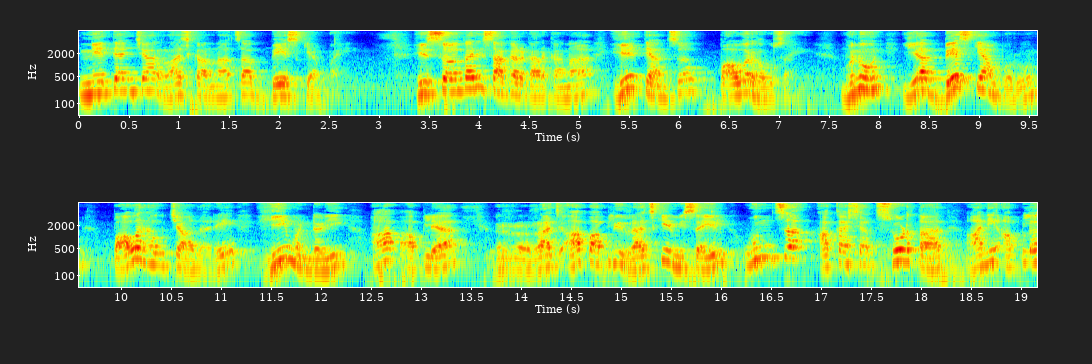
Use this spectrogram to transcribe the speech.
नेत्यांच्या राजकारणाचा बेस कॅम्प आहे. ही सहकारी साखर कारखाना हे त्यांचं पॉवर हाऊस आहे. म्हणून या बेस कॅम्पवरून पॉवर हाऊसच्या आधारे ही मंडळी आप राज र- राज आपापली राजकीय मिसाईल उंच आकाशात सोडतात आणि आपलं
